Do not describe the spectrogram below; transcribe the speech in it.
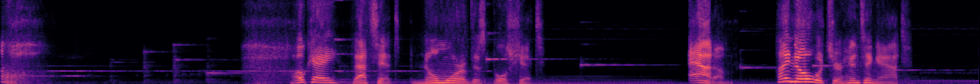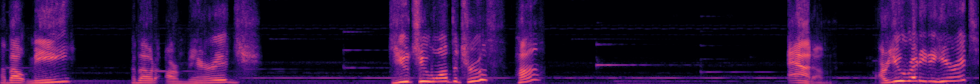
Oh. Okay, that's it. No more of this bullshit. Adam, I know what you're hinting at. About me? About our marriage? Do you two want the truth? Huh? Adam, are you ready to hear it?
